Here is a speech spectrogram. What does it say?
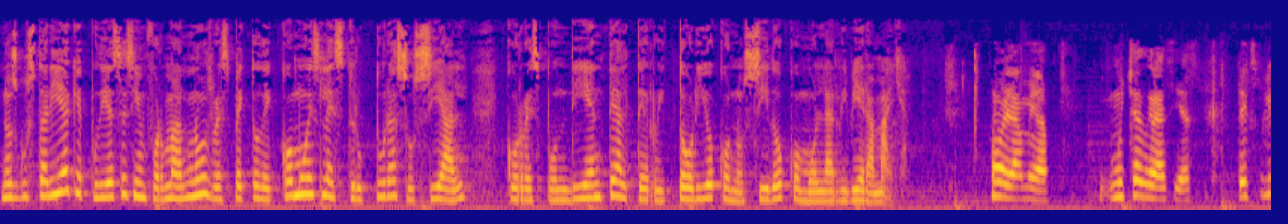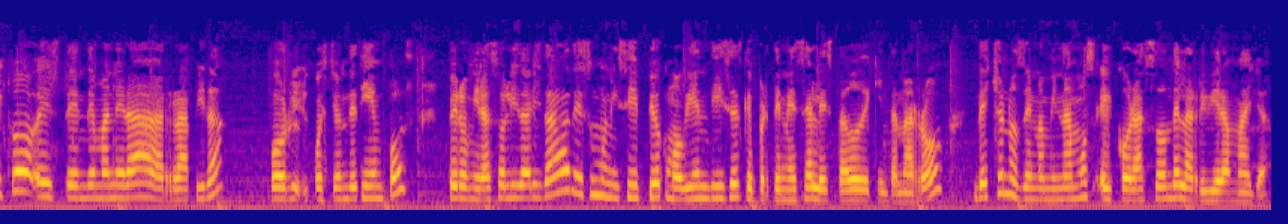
Nos gustaría que pudieses informarnos respecto de cómo es la estructura social correspondiente al territorio conocido como la Riviera Maya. Hola, mira, muchas gracias. Te explico este, de manera rápida por cuestión de tiempos, pero mira, Solidaridad es un municipio, como bien dices, que pertenece al estado de Quintana Roo. De hecho, nos denominamos el corazón de la Riviera Maya.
